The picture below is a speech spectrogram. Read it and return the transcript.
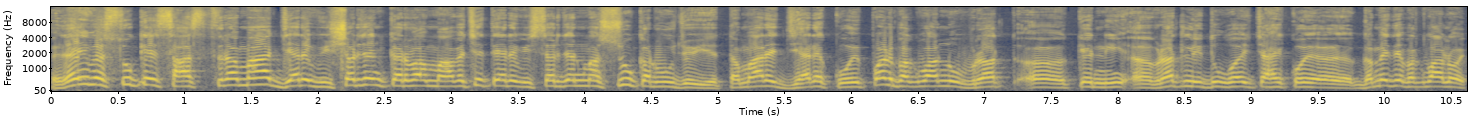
રહી વસ્તુ કે શાસ્ત્રમાં જ્યારે વિસર્જન કરવામાં આવે છે, ત્યારે વિસર્જનમાં શું કરવું જોઈએ? તમારે જ્યારે કોઈ પણ ભગવાનનું વ્રત કે વ્રત લીધું હોય, ચાહે કોઈ ગમે તે ભગવાન હોય,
